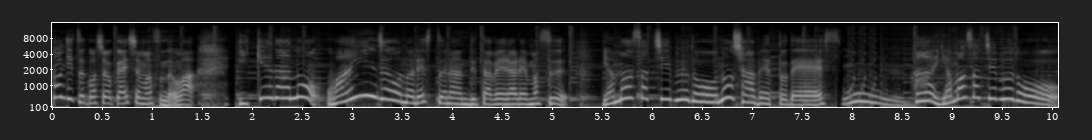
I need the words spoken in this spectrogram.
本日ご紹介しますのは池田のワイン城のレストランで食べられます山幸ぶどうのシャーベットです。はい山幸ぶどう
